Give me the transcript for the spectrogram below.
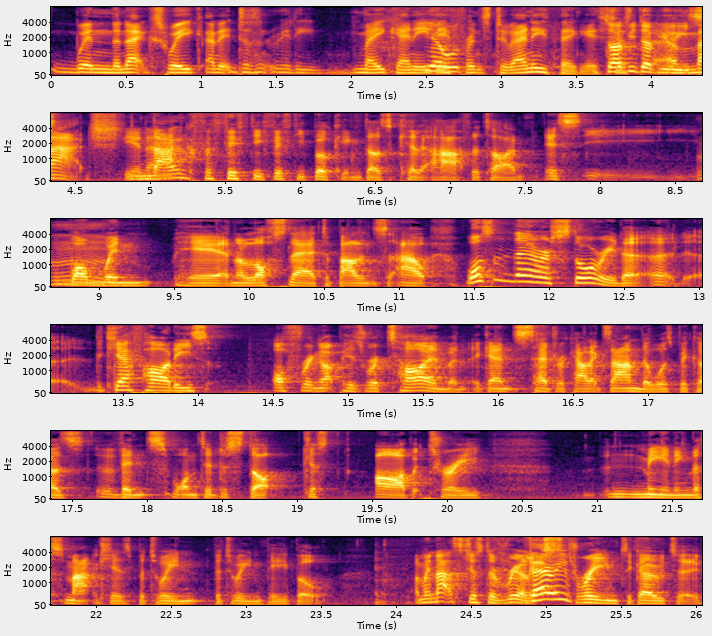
win the next week, and it doesn't really make any Yeah, well, difference to anything. It's just a WWE's match, you know. knack for 50-50 booking does kill it half the time. It's Mm. one win here and a loss there to balance it out. Wasn't there a story that uh, Jeff Hardy's offering up his retirement against Cedric Alexander was because Vince wanted to stop just arbitrary, meaningless matches between between people? I mean, that's just a real Very- extreme to go to.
